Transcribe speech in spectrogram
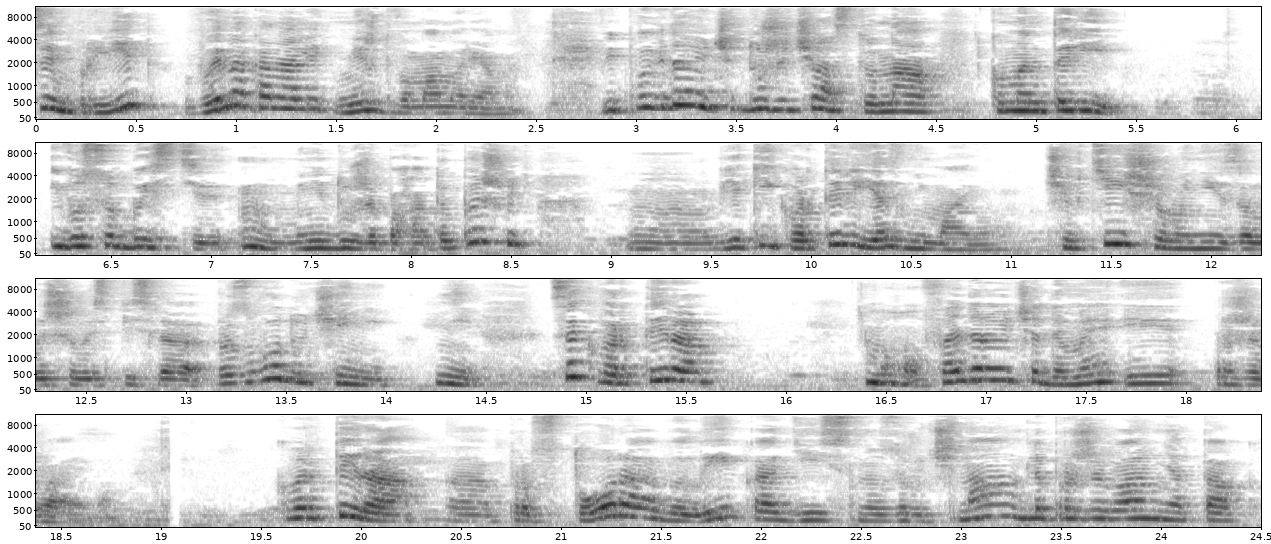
Всім привіт! Ви на каналі Між двома морями. Відповідаючи дуже часто на коментарі і в особисті, ну, мені дуже багато пишуть, в якій квартирі я знімаю. Чи в тій, що мені залишилось після розводу, чи ні. Ні. Це квартира мого Федоровича, де ми і проживаємо. Квартира е, простора, велика, дійсно зручна для проживання. так.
